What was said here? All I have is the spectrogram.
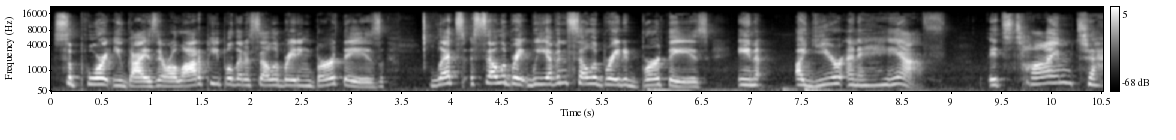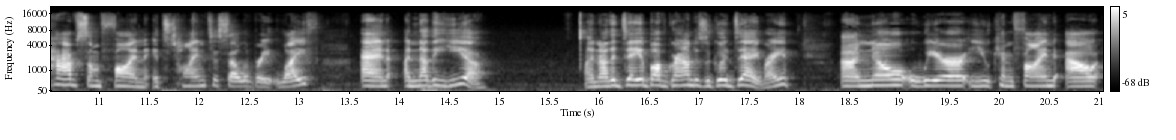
support you guys. There are a lot of people that are celebrating birthdays. Let's celebrate. We haven't celebrated birthdays in a year and a half. It's time to have some fun. It's time to celebrate life and another year. Another day above ground is a good day, right? I know where you can find out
